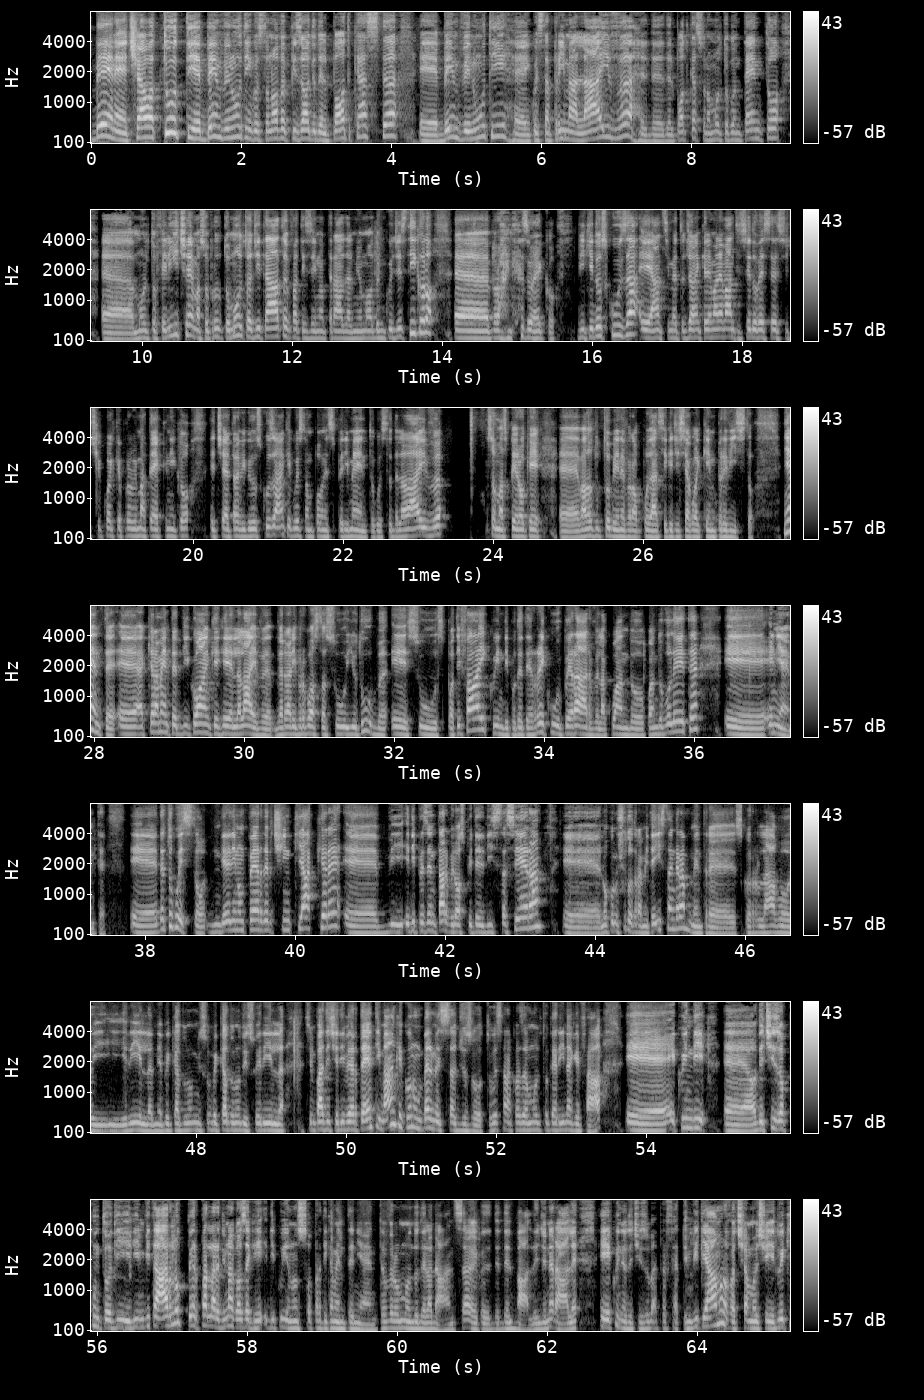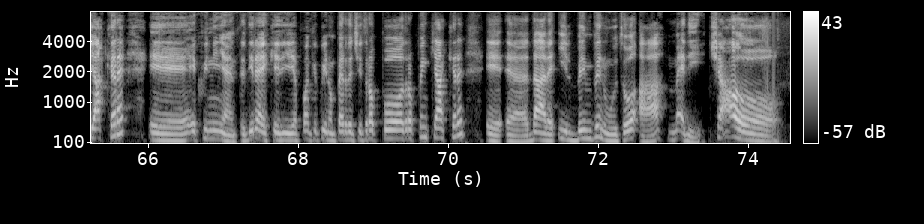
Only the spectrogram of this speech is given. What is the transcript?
Bene, ciao a tutti e benvenuti in questo nuovo episodio del podcast. Eh, benvenuti in questa prima live eh, de- del podcast. Sono molto contento, eh, molto felice, ma soprattutto molto agitato. Infatti, si noterà dal mio modo in cui gesticolo. Eh, però, in caso, ecco, vi chiedo scusa e anzi, metto già anche le mani avanti. Se dovesse esserci qualche problema tecnico, eccetera, vi chiedo scusa. Anche questo è un po' un esperimento, questo della live Insomma, spero che eh, vada tutto bene, però può darsi che ci sia qualche imprevisto. Niente, eh, chiaramente dico anche che la live verrà riproposta su YouTube e su Spotify, quindi potete recuperarvela quando, quando volete. E, e niente, eh, detto questo, direi di non perderci in chiacchiere eh, vi, e di presentarvi l'ospite di stasera. Eh, l'ho conosciuto tramite Instagram mentre scorlavo i, i reel, mi, mi sono beccato uno dei suoi reel simpatici e divertenti, ma anche con un bel messaggio sotto. Questa è una cosa molto carina che fa e, e quindi eh, ho deciso appunto di, di, invitarlo per parlare di una cosa che, di cui io non so praticamente niente, ovvero il mondo della danza e de, del ballo in generale e quindi ho deciso, beh perfetto, invitiamolo, facciamoci due chiacchiere e, e quindi niente, direi che di anche qui non perderci troppo, troppo in chiacchiere e eh, dare il benvenuto a Medi. Ciao!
